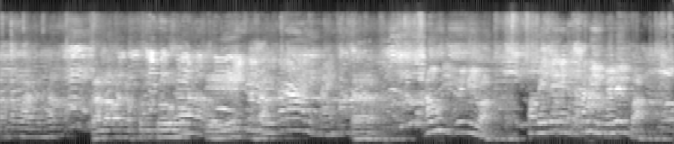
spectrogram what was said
รับรางวัลนะครับรับรางวัลกับคุณครูเออเอ๋ไม่นะมีคเลรับยก็ได้เห็นไหมอ่าเอาผู้หญิงไม่มีว่ะ เขาไม่เล่นผู้หญิงไม่เล่นว่ะเ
